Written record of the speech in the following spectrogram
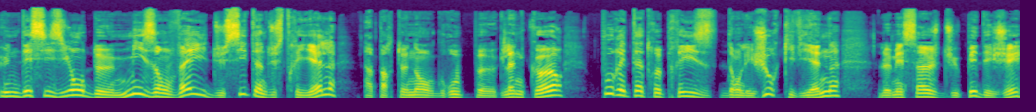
une décision de mise en veille du site industriel appartenant au groupe Glencore pourrait être prise dans les jours qui viennent. Le message du PDG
